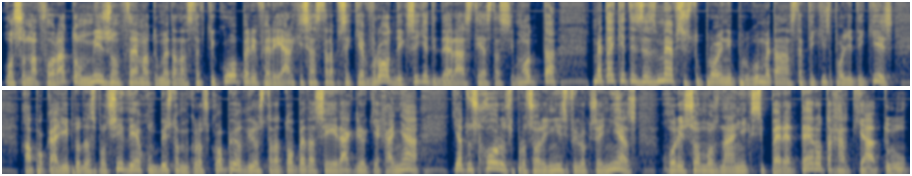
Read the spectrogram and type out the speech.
Όσον αφορά το μείζον θέμα του μεταναστευτικού, ο Περιφερειάρχης άστραψε και βρόντιξε για την τεράστια στασιμότητα μετά και τις δεσμεύσεις του πρώην Υπουργού Μεταναστευτικής Πολιτικής, αποκαλύπτοντας πως ήδη έχουν μπει στο μικροσκόπιο δύο στρατόπεδα σε Ηράκλειο και Χανιά για τους χώρους προσωρινής φιλοξενίας, χωρίς όμως να ανοίξει περαιτέρω τα χαρτιά του.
